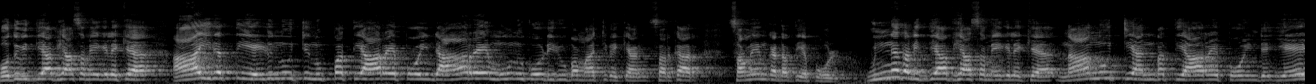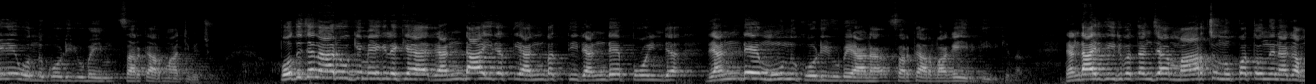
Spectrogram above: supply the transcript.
പൊതുവിദ്യാഭ്യാസ മേഖലയ്ക്ക് ആയിരത്തി എഴുന്നൂറ്റി മുപ്പത്തി ആറ് പോയിന്റ് ആറ് മൂന്ന് കോടി രൂപ മാറ്റിവെക്കാൻ സർക്കാർ സമയം കണ്ടെത്തിയപ്പോൾ ഉന്നത വിദ്യാഭ്യാസ മേഖലയ്ക്ക് നാനൂറ്റി അൻപത്തി ആറ് പോയിന്റ് ഏഴ് ഒന്ന് കോടി രൂപയും സർക്കാർ മാറ്റിവെച്ചു. പൊതുജനാരോഗ്യ മേഖലയ്ക്ക് രണ്ടായിരത്തി അൻപത്തി രണ്ട് പോയിന്റ് രണ്ട് മൂന്ന് കോടി രൂപയാണ് സർക്കാർ വകയിരുത്തിയിരിക്കുന്നത്. രണ്ടായിരത്തി ഇരുപത്തഞ്ച് മാർച്ച് മുപ്പത്തൊന്നിനകം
